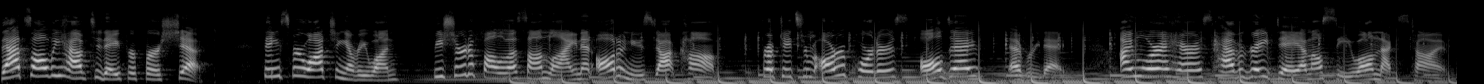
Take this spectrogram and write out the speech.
That's all we have today for First Shift. Thanks for watching, everyone. Be sure to follow us online at autonews.com for updates from our reporters all day, every day. I'm Laura Harris. Have a great day, and I'll see you all next time.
